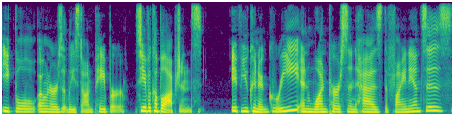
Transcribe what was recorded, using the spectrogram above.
equal owners, at least on paper. So you have a couple options if you can agree and one person has the finances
